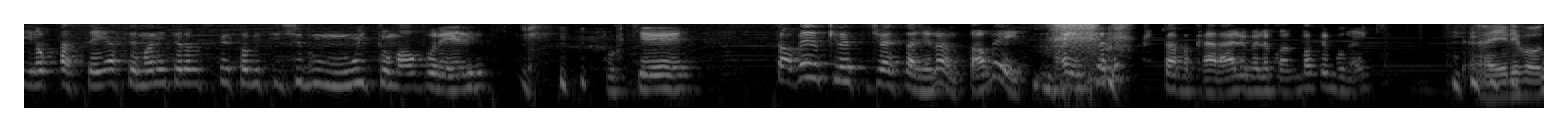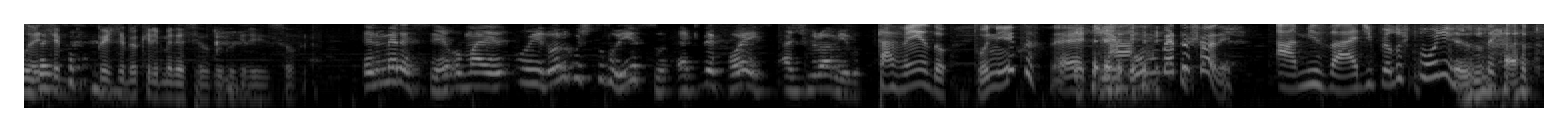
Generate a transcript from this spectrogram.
E eu passei a semana inteira da suspensão me sentindo muito mal por ele. Porque. Talvez as crianças estivessem exagerando, talvez. Mas tava, caralho, velho, eu quase matei o moleque. Aí ele voltou e você percebeu que ele mereceu tudo que ele sofreu. Ele mereceu, mas o irônico de tudo isso é que depois a gente virou amigo. tá vendo? Bonito. É, tipo um Beto. Amizade pelos punhos. Exato.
